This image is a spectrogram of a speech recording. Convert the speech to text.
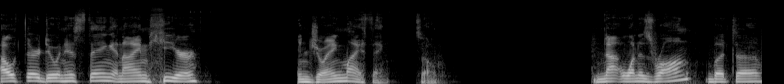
out there doing his thing, and I'm here enjoying my thing. So, not one is wrong, but uh,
